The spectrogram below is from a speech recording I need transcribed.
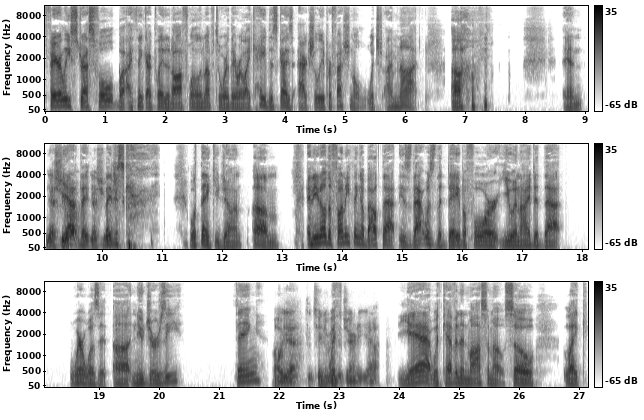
fairly stressful, but I think I played it off well enough to where they were like, "Hey, this guy's actually a professional," which I'm not. Um, and Yes, you yeah, are. they yes, they are. just well, thank you, John. Um, and you know the funny thing about that is that was the day before you and I did that. Where was it? Uh, New Jersey thing. Oh yeah, continuing With- the journey. Yeah. Yeah, with Kevin and Massimo. So, like,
